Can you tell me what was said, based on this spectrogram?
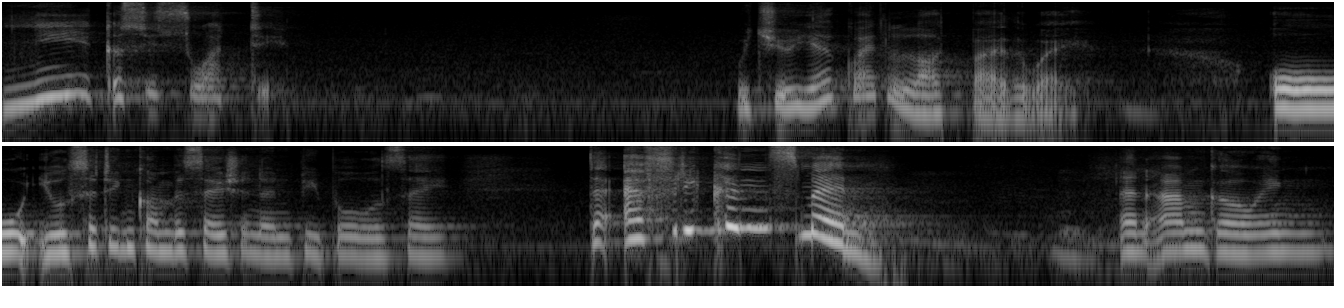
Nee, ek is Swati. Which you hear quite a lot, by the way. Or you'll sit in conversation and people will say, The Africans, man. And I'm going,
